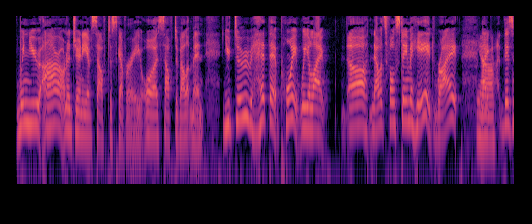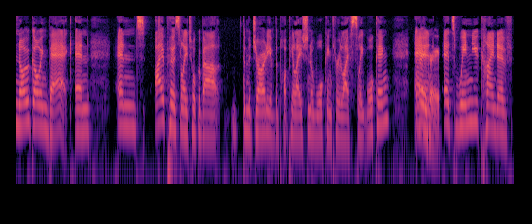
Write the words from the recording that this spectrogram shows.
when you are on a journey of self discovery or self development, you do hit that point where you're like, oh, now it's full steam ahead, right? Yeah. Like there's no going back. And, and I personally talk about the majority of the population are walking through life sleepwalking. And it's when you kind of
